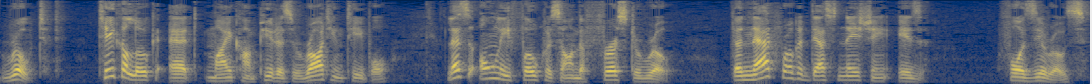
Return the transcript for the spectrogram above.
route. Take a look at my computer's routing table. Let's only focus on the first row. The network destination is four zeros,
